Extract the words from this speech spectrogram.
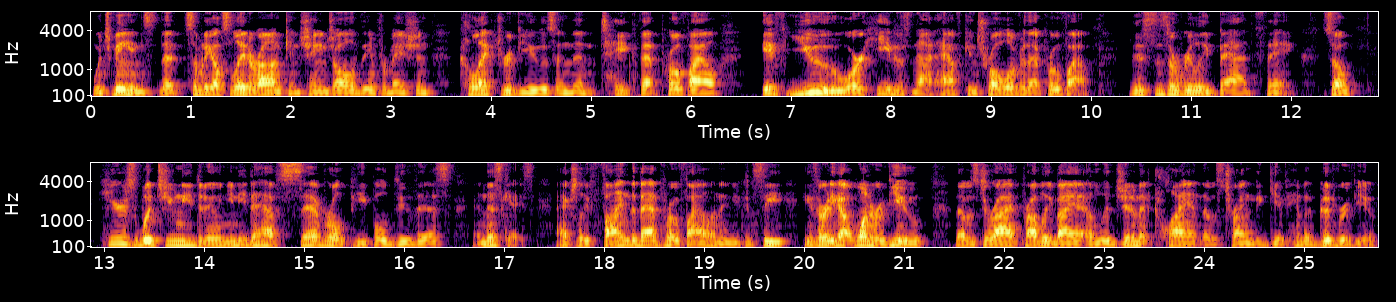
which means that somebody else later on can change all of the information, collect reviews, and then take that profile if you or he does not have control over that profile. This is a really bad thing. So here's what you need to do, and you need to have several people do this in this case. Actually find the bad profile, and then you can see he's already got one review that was derived probably by a legitimate client that was trying to give him a good review.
